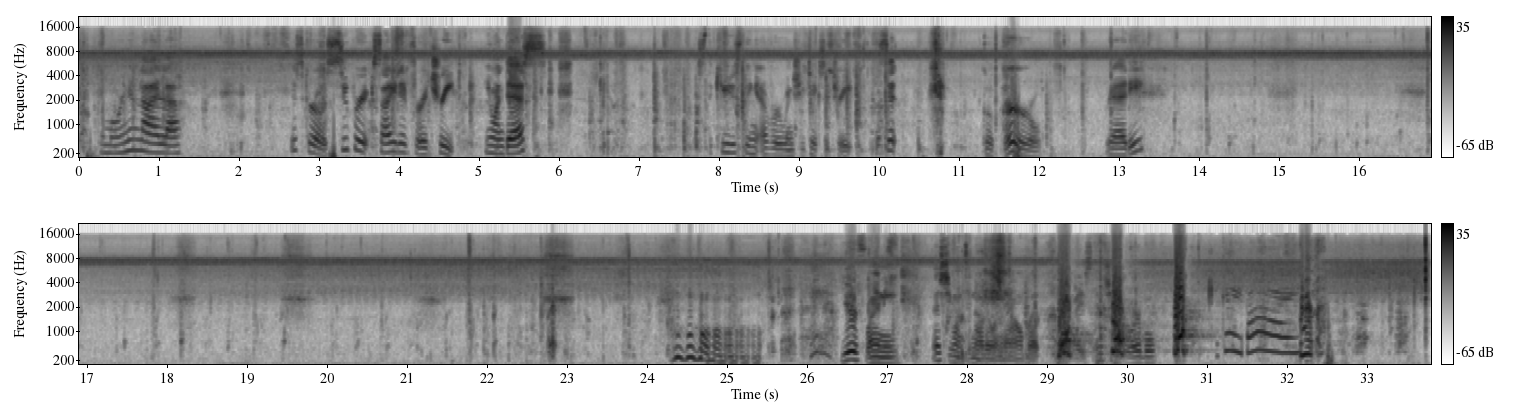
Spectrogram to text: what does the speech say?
Good morning, Lila. This girl is super excited for a treat. You want this? It's the cutest thing ever when she takes a treat. Sit. Good girl. Ready? You're funny. She wants another one now, but anyways, isn't she adorable? Okay, bye.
